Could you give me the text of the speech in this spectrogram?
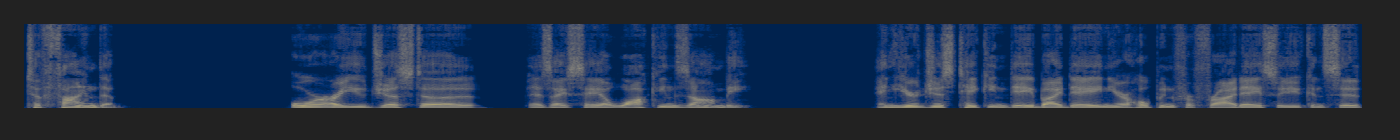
to find them? Or are you just a as I say, a walking zombie. And you're just taking day by day and you're hoping for Friday so you can sit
